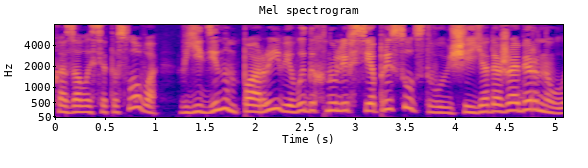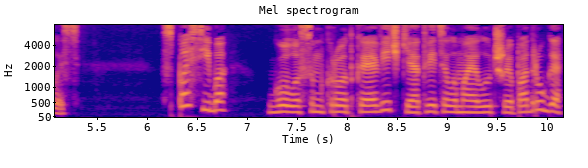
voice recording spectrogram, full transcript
Казалось, это слово в едином порыве выдохнули все присутствующие, я даже обернулась. «Спасибо», — голосом кроткой овечки ответила моя лучшая подруга,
